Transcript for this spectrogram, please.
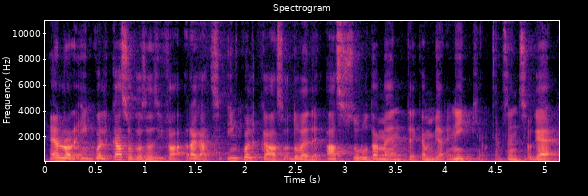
E allora in quel caso cosa si fa? Ragazzi, in quel caso dovete assolutamente cambiare nicchia, nel senso che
